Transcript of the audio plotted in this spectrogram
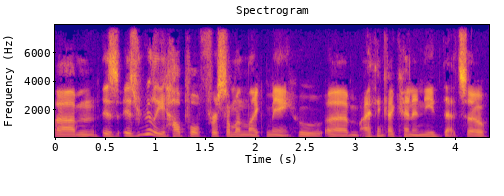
um, is is really helpful for someone like me who um, I think I kind of need that. So,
